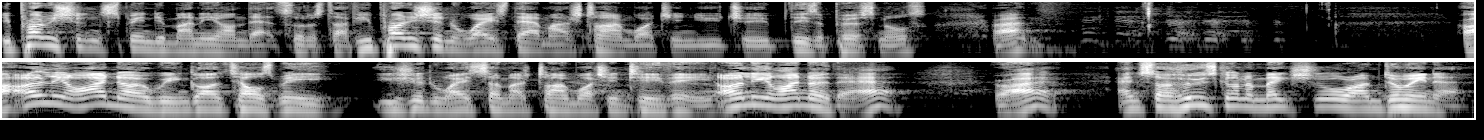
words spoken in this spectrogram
You probably shouldn't spend your money on that sort of stuff. You probably shouldn't waste that much time watching YouTube. These are personals, right? right? Only I know when God tells me you shouldn't waste so much time watching TV. Only I know that, right? And so who's going to make sure I'm doing it?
